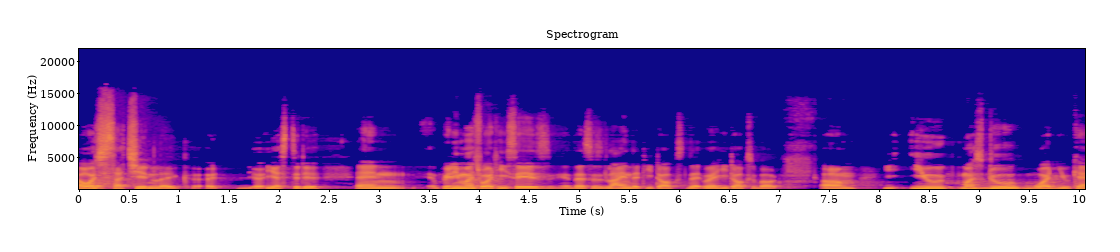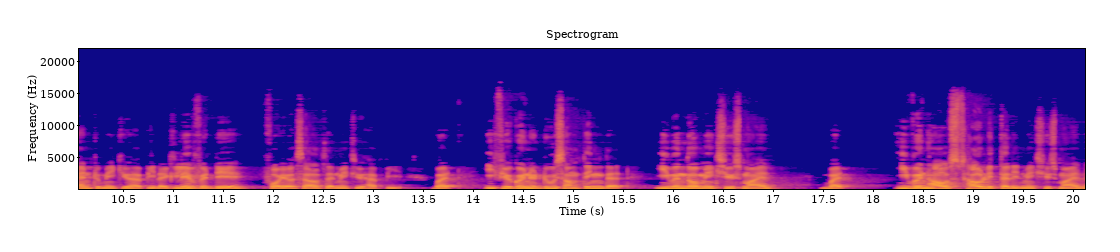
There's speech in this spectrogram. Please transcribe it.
I watched Sachin like uh, yesterday, and pretty much what he says. There's this line that he talks that where he talks about, um, y- you must do what you can to make you happy. Like live a day for yourself that makes you happy. But if you're going to do something that even though makes you smile, but even how how little it makes you smile,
